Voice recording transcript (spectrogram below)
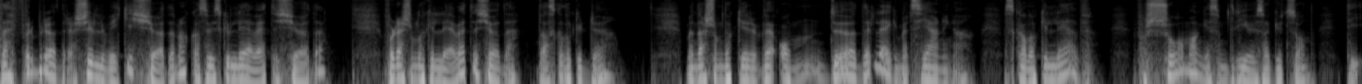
Derfor, brødre, skylder vi ikke kjødet noe, altså vi skulle leve etter kjødet. For dersom dere lever etter kjødet, da skal dere dø. Men dersom dere ved ånden døder legemets gjerninger, skal dere leve. For så mange som drives av Guds ånd, de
